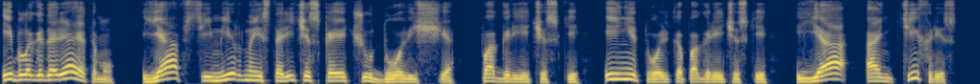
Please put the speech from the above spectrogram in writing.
И благодаря этому я всемирно-историческое чудовище по-гречески, и не только по-гречески. Я антихрист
